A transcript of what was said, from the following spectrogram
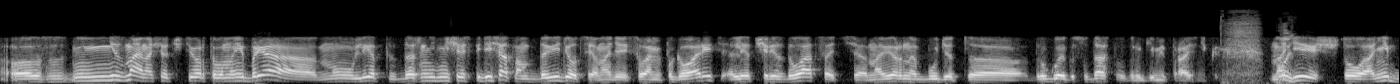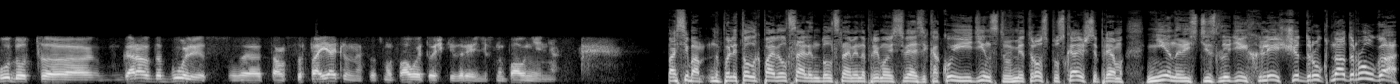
Э, не знаю насчет 4 ноября, ну, лет, даже не, не через 50, нам доведется, я надеюсь, с вами поговорить. Лет через 20, наверное, будет э, другое государство с другими праздниками. Надеюсь, Ой. что они будут э, гораздо более э, там, состоятельны со смысловой точки зрения, с наполнением. Спасибо. Политолог Павел Салин был с нами на прямой связи. Какое единство в метро спускаешься, прям ненависть из людей хлещет друг на друга.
